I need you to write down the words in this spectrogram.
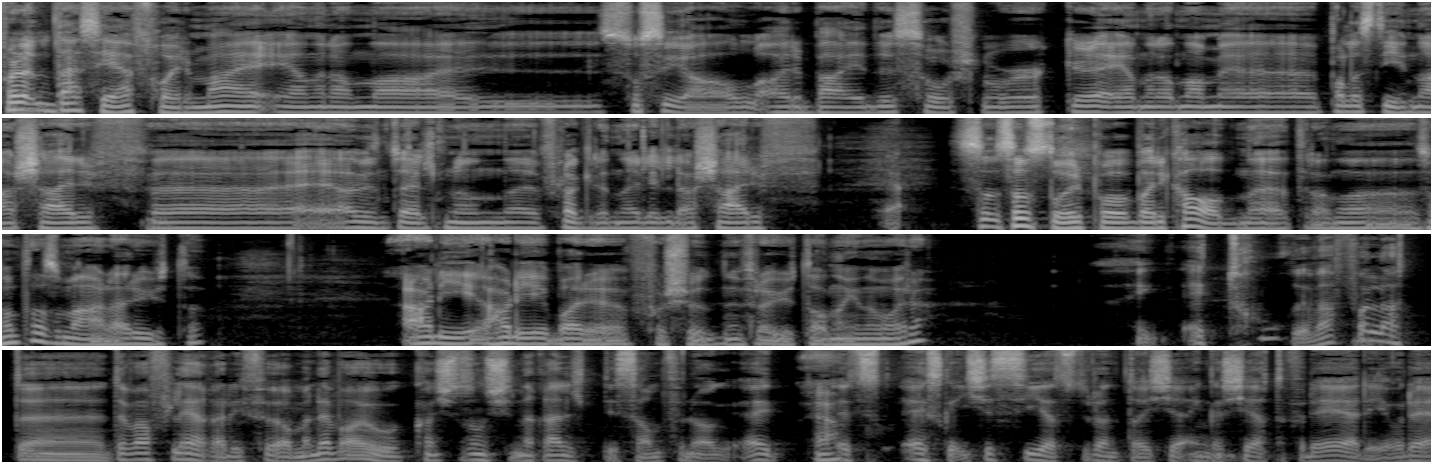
For der ser jeg for meg en eller annen eh, sosialarbeider, social worker, en eller annen med palestinaskjerf, eh, eventuelt noen flagrende lilla skjerf. Som, som står på barrikadene et eller annet sånt, da, som er der ute. Er de, har de bare forsvunnet fra utdanningene våre? Jeg, jeg, tror i hvert fall at uh, det var flere av de før, men det var jo kanskje sånn generelt i samfunnet òg. Jeg, ja. jeg, jeg, skal ikke si at studenter ikke er engasjerte, for det er de. Og det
